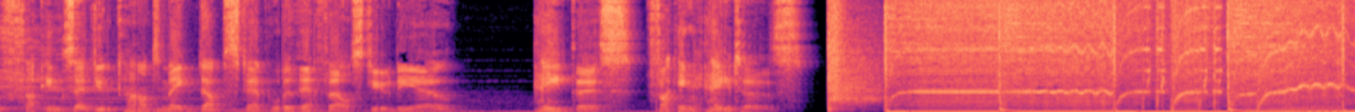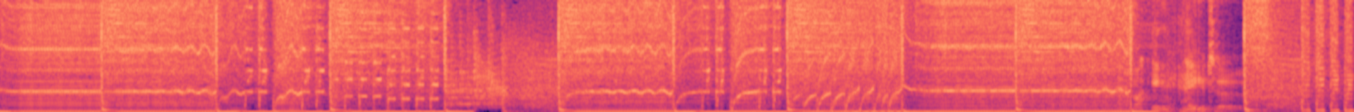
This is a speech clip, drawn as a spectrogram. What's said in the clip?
Who fucking said you can't make dubstep with FL Studio? Hate this. Fucking haters. Fucking haters.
